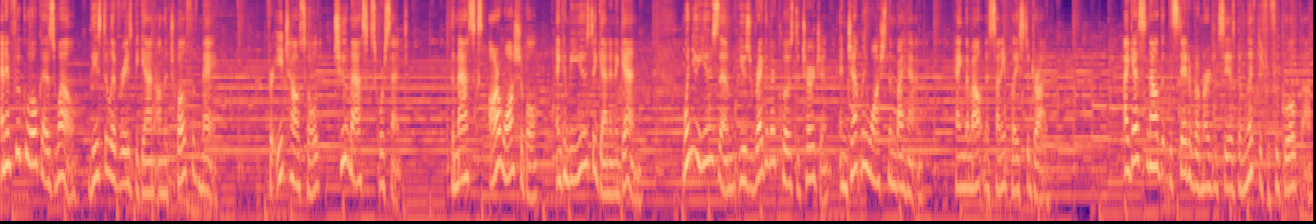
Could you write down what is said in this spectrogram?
And in Fukuoka as well, these deliveries began on the 12th of May. For each household, two masks were sent. The masks are washable and can be used again and again. When you use them, use regular clothes detergent and gently wash them by hand. Hang them out in a sunny place to dry. I guess now that the state of emergency has been lifted for Fukuoka,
